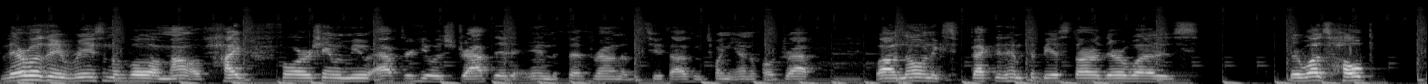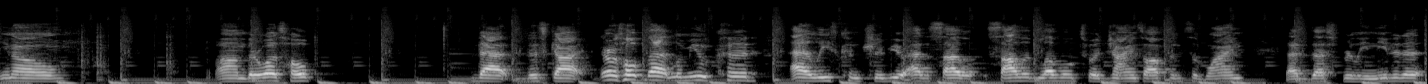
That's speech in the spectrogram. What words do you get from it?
there was a reasonable amount of hype for Shane Lemieux after he was drafted in the fifth round of the 2020 NFL Draft. While no one expected him to be a star, there was there was hope, you know, um, there was hope that this guy, there was hope that Lemieux could at least contribute at a solid, solid level to a Giants offensive line that desperately needed it.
